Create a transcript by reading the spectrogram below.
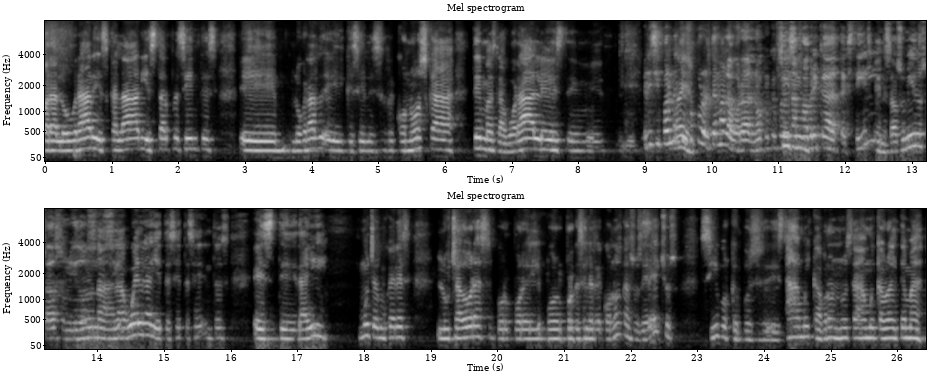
para lograr escalar y estar presentes, eh, lograr eh, que se les reconozca temas laborales. Principalmente eso por el tema laboral, ¿no? Creo que fue una fábrica textil. En Estados Unidos. En Estados Unidos. Una, huelga y etc, etc. Entonces, este, de ahí muchas mujeres luchadoras por, por el, por, porque se les reconozcan sus derechos, sí, porque pues estaba muy cabrón, ¿no? Estaba muy cabrón el tema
